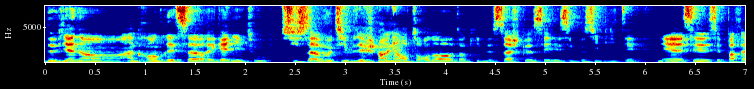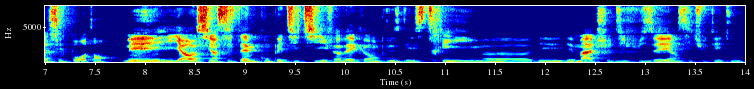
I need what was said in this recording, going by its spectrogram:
devienne un, un grand dresseur et gagne tout. Si ça motive des gens à aller en tournoi, autant qu'ils le sachent que c'est une possibilité. Mais c'est c'est pas facile pour autant. Mais il y a aussi un système compétitif avec en plus des streams, euh, des, des matchs diffusés, ainsi de suite et tout.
